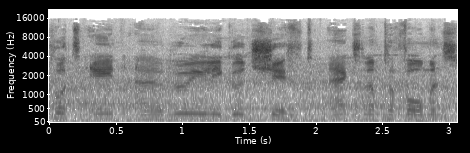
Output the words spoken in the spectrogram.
put in a really good shift. Excellent performance.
